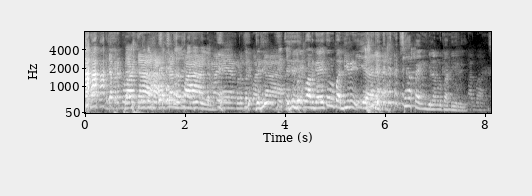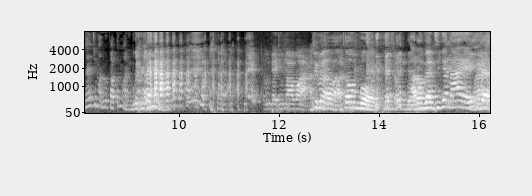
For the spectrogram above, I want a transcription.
udah berkeluarga, Udah lupa lupa diri. temannya yang belum berkeluarga. jadi jadi berkeluarga itu lupa diri. iya siapa yang bilang lupa diri? Saya cuma lupa teman bukan lupa diri Udah jumawa. Bawah, sombong. Sombong. Arogansinya naik. Iya.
